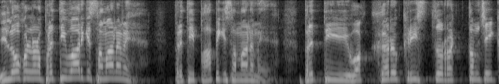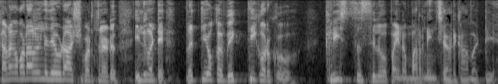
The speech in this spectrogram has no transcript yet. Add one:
ఈ లోకంలో ఉన్న ప్రతి వారికి సమానమే. ప్రతి పాపికి సమానమే. ప్రతి ఒక్కరు క్రీస్తు రక్తం చేయి కడగబడాలని దేవుడు ఆశపడుతున్నాడు. ఎందుకంటే ప్రతి ఒక్క వ్యక్తి కొరకు క్రీస్తు శిలువ పైన మరణించాడు కాబట్టి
